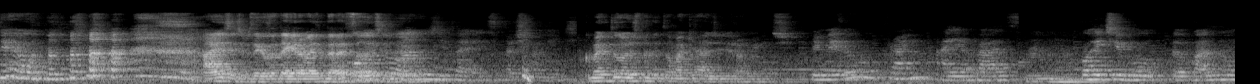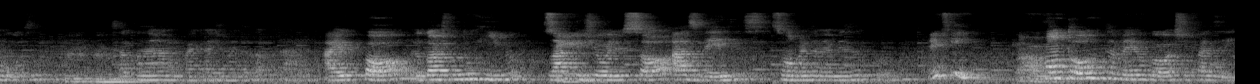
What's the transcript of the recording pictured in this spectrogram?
Eu. Ai gente, eu pensei que essa tag era mais interessante. Oito viu? anos de diferença, praticamente. Como é que tu gosta de fazer tua maquiagem geralmente? Primeiro o prime, aí a base. Uhum. Corretivo eu quase não uso, Uhum. só quando é uma maquiagem. Aí o pó, eu gosto muito do rímel. Lápis de olho só às vezes. Sombra também é a mesma coisa. Enfim, Ah, Contorno também eu gosto de fazer.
